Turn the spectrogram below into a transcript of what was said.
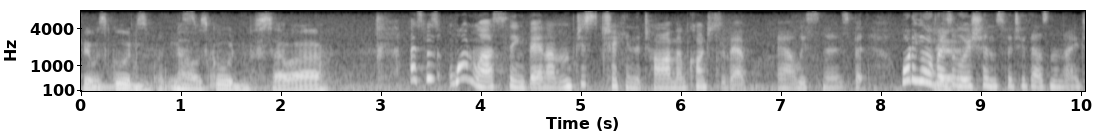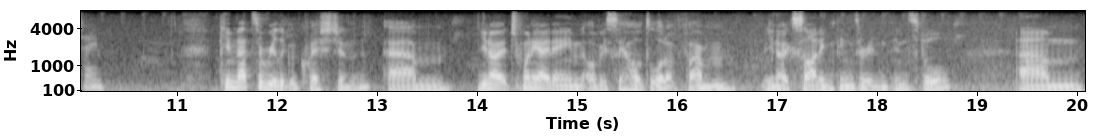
It was good. It No, it was good. So uh, I suppose one last thing, Ben. I'm just checking the time. I'm conscious of our, our listeners, but what are your Yeah. resolutions for 2018? Kim, that's a really good question. Um, you know, 2018 obviously holds a lot of um, you know exciting things are in in store. Um,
